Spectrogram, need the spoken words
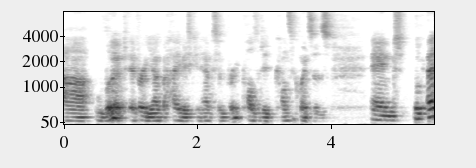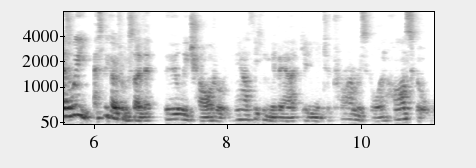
are learnt at very young behaviours can have some very positive consequences. And look, as we as we go from say that early childhood, now thinking about getting into primary school and high school,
